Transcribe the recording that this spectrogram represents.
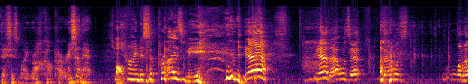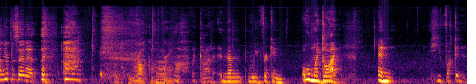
"This is my rock opera, isn't it?" Oh, Trying to surprise me. Yeah, yeah, that was it. That was one hundred percent it. rock opera. Oh, oh my god! And then we freaking. Oh my god! And he fucking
